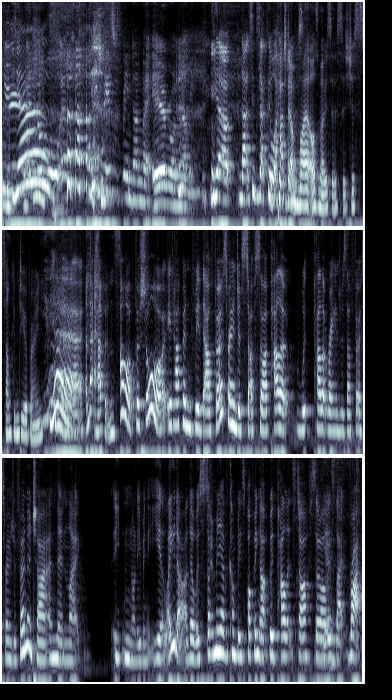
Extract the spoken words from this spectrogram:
new Yes. and novel. And usually it's just been done by everyone around me. yeah, that's exactly what Picked it up via osmosis. It's just sunk into your brain. yeah. And that happens. Oh, for sure. It happened with our first range of stuff. So our pallet with pallet range was our first range of furniture, and then like not even a year later, there was so many other companies popping up with pallet stuff. So I was like, right,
